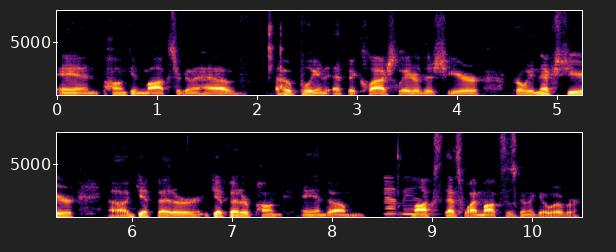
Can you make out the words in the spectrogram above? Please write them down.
and Punk and Mox are going to have hopefully an epic clash later this year, early next year. Uh, get better, get better, Punk and um, Yeah, man. Mox. That's why Mox is going to go over.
